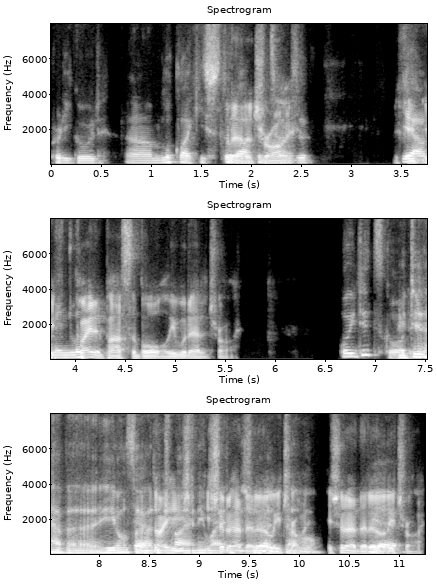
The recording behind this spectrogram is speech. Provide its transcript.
pretty good. Um, looked like he stood up in terms of. If yeah, he, I mean, look, past the ball, he would have had a try. Well, he did score. He did have a. He also yeah. had no, a try he, anyway. He should have had that early try. He should have had that yeah. early try.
